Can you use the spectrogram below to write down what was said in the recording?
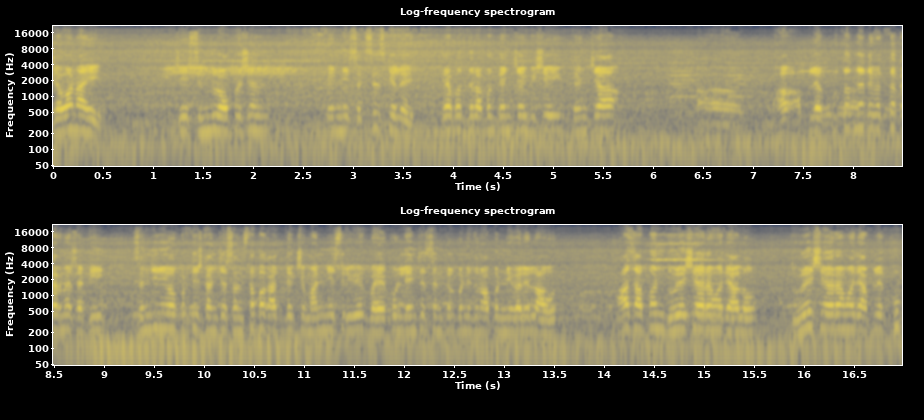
जवान आहेत जे सिंदूर ऑपरेशन त्यांनी सक्सेस केलं आहे त्याबद्दल आपण त्यांच्याविषयी त्यांच्या भा आपल्या कृतज्ञता व्यक्त करण्यासाठी संजीवनी युवा प्रतिष्ठानचे संस्थापक अध्यक्ष मान्य श्री विवेक भैया यांच्या संकल्पनेतून आपण निघालेलो आहोत. आज आपण धुळे शहरामध्ये आलो. धुळे शहरामध्ये आपले खूप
